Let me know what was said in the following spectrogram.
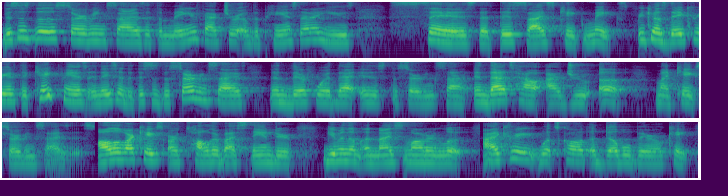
this is the serving size that the manufacturer of the pans that I use says that this size cake makes. Because they created the cake pans and they said that this is the serving size, then therefore that is the serving size. And that's how I drew up my cake serving sizes. All of our cakes are taller by standard, giving them a nice modern look. I create what's called a double barrel cake.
